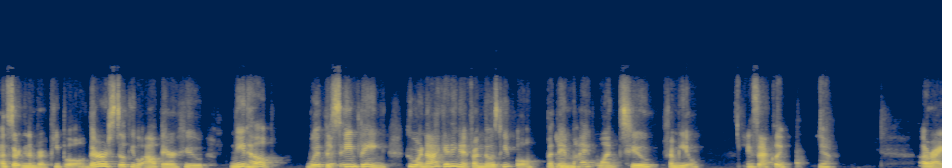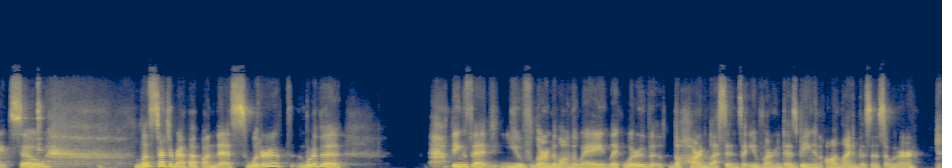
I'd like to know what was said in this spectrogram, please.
a certain number of people. There are still people out there who need help with the yep. same thing who are not getting it from those people, but they mm-hmm. might want to from you. Exactly. Yeah. All right. So let's start to wrap up on this. What are what are the things that you've learned along the way? Like what are the the hard lessons that you've learned as being an online business owner?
